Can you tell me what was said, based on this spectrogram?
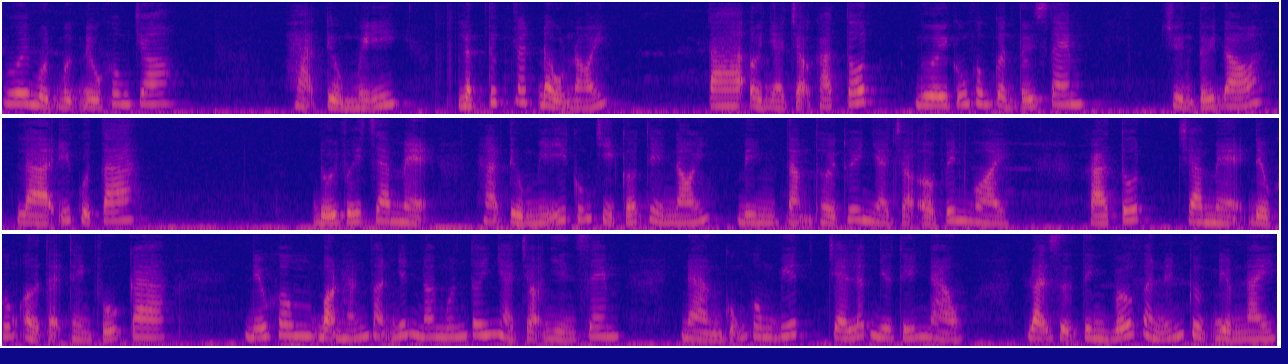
ngươi một mực đều không cho. Hạ Tiểu Mỹ lập tức lắc đầu nói, ta ở nhà trọ khá tốt, ngươi cũng không cần tới xem, chuyển tới đó là ý của ta. Đối với cha mẹ, Hạ Tiểu Mỹ cũng chỉ có thể nói mình tạm thời thuê nhà trọ ở bên ngoài. Khá tốt, cha mẹ đều không ở tại thành phố ca. Nếu không, bọn hắn vạn nhất nói muốn tới nhà trọ nhìn xem, nàng cũng không biết che lấp như thế nào. Loại sự tình vớ vẩn đến cực điểm này,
